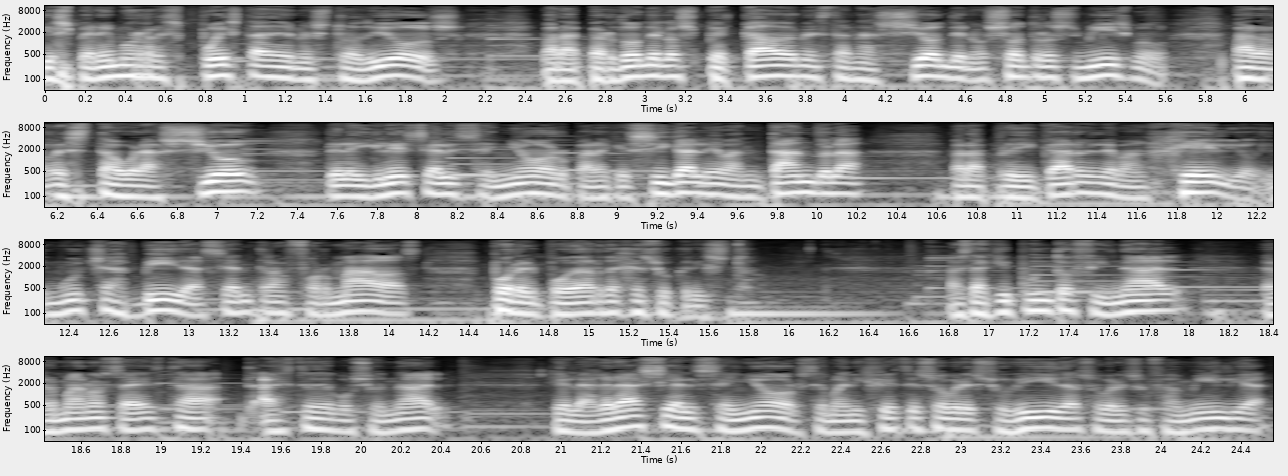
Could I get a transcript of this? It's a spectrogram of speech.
y esperemos respuesta de nuestro Dios para perdón de los pecados de nuestra nación, de nosotros mismos, para restauración de la iglesia del Señor, para que siga levantándola, para predicar el Evangelio y muchas vidas sean transformadas por el poder de Jesucristo. Hasta aquí punto final, hermanos, a, esta, a este devocional. Que la gracia del Señor se manifieste sobre su vida, sobre su familia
